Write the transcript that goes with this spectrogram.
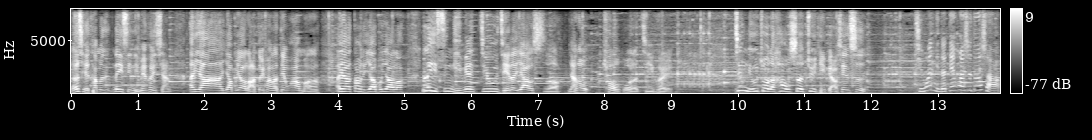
而且他们内心里面会想：哎呀，要不要拿对方的电话号码呢？哎呀，到底要不要呢？内心里面纠结的要死哦，然后错过了机会。金牛座的好色具体表现是。请问你的电话是多少？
